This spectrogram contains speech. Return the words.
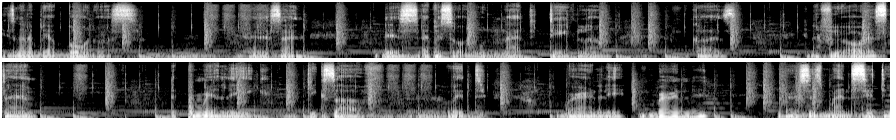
is gonna be a bonus. Understand? This episode would not take long because in a few hours' time, the Premier League kicks off with Burnley, Burnley versus Man City,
